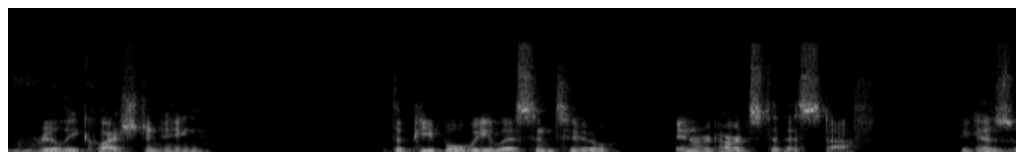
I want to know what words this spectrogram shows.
really questioning the people we listen to in regards to this stuff because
